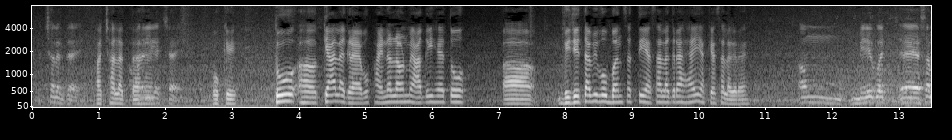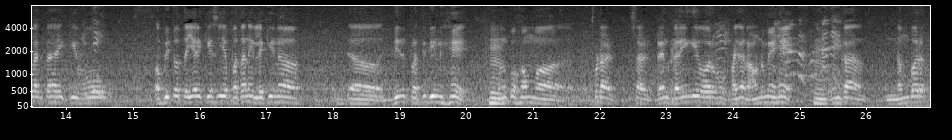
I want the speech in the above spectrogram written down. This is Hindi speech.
अच्छा लगता है। अच्छा लगता है। अच्छा है। ओके। तो क्या लग रहा है? वो फाइनल राउंड में आ गई है तो विजेता भी वो बन सकती है ऐसा लग रहा है या कैसा लग रहा है? हम मेरे को ऐसा लगता है कि वो अभी तो तैयारी कैसी है पता नहीं लेकिन दिन प्रतिदिन है। हम्म। उनको हम थोड़ा सा ट्रेन करेंगे और वो फाइनल राउंड में है। हम्म। उनका नंबर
